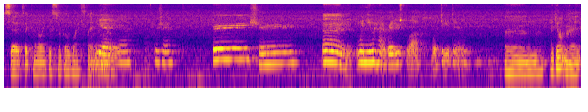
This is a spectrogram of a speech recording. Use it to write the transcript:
So it's like kind of like the circle of life thing. Yeah, yeah, for sure, for sure. Um, when you have writer's block, what do you do? Um, I don't write.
